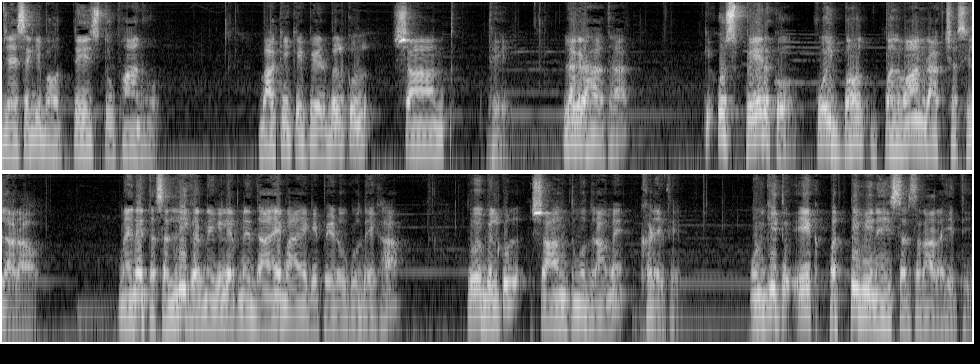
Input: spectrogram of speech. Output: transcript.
जैसे कि बहुत तेज तूफ़ान हो। बाकी के पेड़ बिल्कुल शांत थे। लग रहा था कि उस पेड़ को कोई बहुत बलवान राक्षस हिला रहा हो। मैंने तसल्ली करने के लिए अपने दाएँ बाएँ के पेड़ों को देखा तो वे बिल्कुल शांत मुद्रा में खड़े थे। उनकी तो एक पत्ती भी नहीं सरसरा रही थी।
